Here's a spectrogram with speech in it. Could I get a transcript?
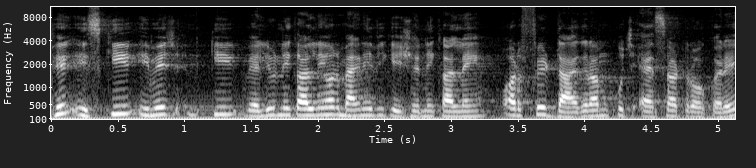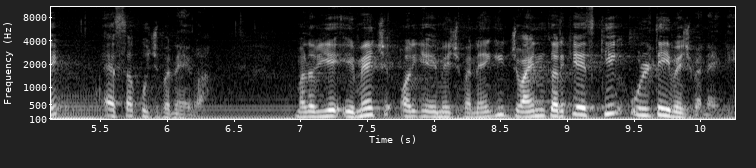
फिर इसकी इमेज की वैल्यू निकाल लें और मैग्नीफिकेशन निकाल लें और फिर डायग्राम कुछ ऐसा ड्रॉ करें, ऐसा कुछ बनेगा। मतलब ये इमेज और ये इमेज बनेगी ज्वाइन करके इसकी उल्टी इमेज बनेगी।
